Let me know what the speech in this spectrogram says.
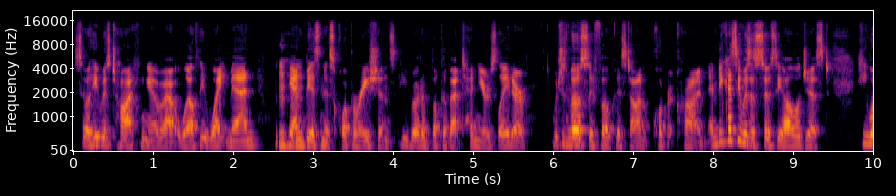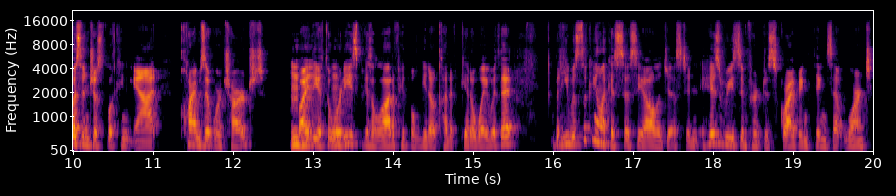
So he was talking about wealthy white men mm-hmm. and business corporations. He wrote a book about 10 years later which is mostly focused on corporate crime. And because he was a sociologist, he wasn't just looking at crimes that were charged mm-hmm, by the mm-hmm. authorities, mm-hmm. because a lot of people, you know, kind of get away with it. But he was looking like a sociologist, and his reason for describing things that weren't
